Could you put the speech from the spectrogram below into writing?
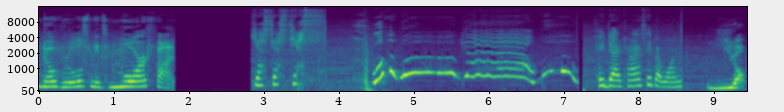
No rules means more fun. Yes, yes, yes. Woo, woo, yeah, woo. Hey, Dad, can I sleep at one? Yup.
